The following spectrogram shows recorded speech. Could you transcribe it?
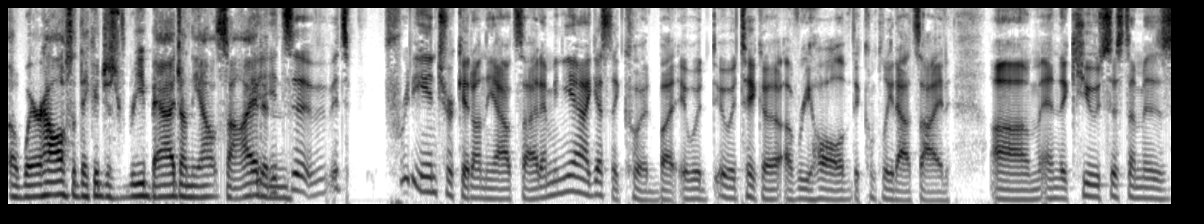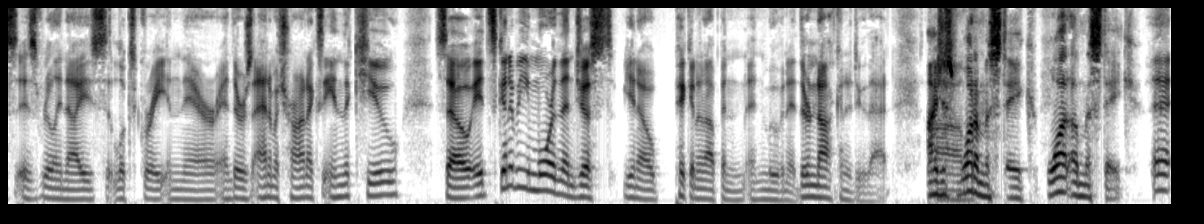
a warehouse that they could just rebadge on the outside? And it's a it's pretty intricate on the outside. I mean, yeah, I guess they could, but it would it would take a, a rehaul of the complete outside. Um, and the queue system is is really nice. It looks great in there, and there's animatronics in the queue, so it's going to be more than just you know picking it up and, and moving it. They're not going to do that. I just Um, what a mistake! What a mistake! uh,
